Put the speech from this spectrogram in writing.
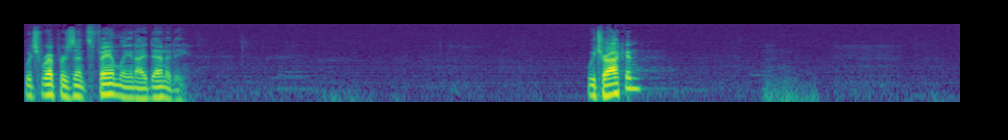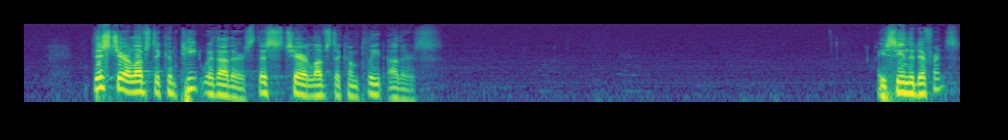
which represents family and identity. We tracking? This chair loves to compete with others. This chair loves to complete others. Are you seeing the difference?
